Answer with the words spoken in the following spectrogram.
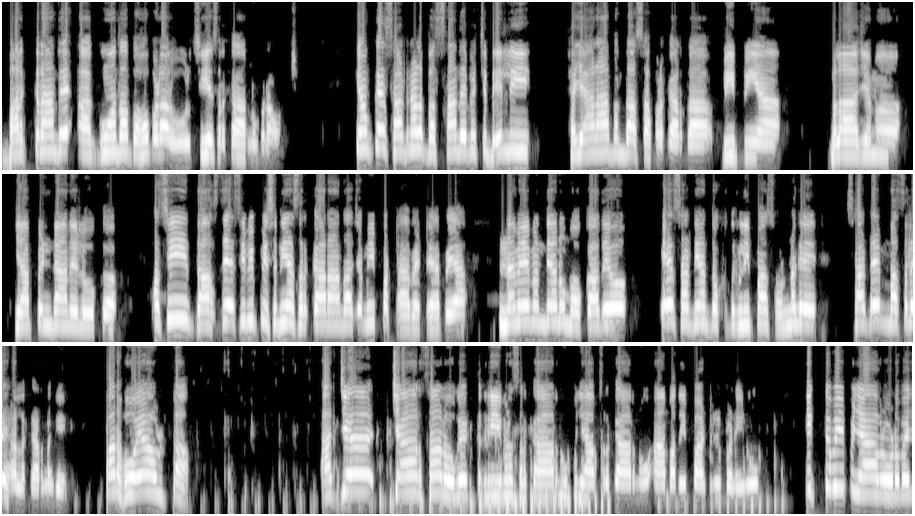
ਵਰਕਰਾਂ ਦੇ ਆਗੂਆਂ ਦਾ ਬਹੁਤ ਬੜਾ ਰੋਲ ਸੀ ਇਹ ਸਰਕਾਰ ਨੂੰ ਬਣਾਉਣ 'ਚ। ਕਿਉਂਕਿ ਸਾਡੇ ਨਾਲ ਬੱਸਾਂ ਦੇ ਵਿੱਚ ਡੇਲੀ ਹਜ਼ਾਰਾਂ ਬੰਦਾ ਸਫ਼ਰ ਕਰਦਾ, ਬੀਬੀਆਂ, ਮੁਲਾਜ਼ਮ ਜਾਂ ਪਿੰਡਾਂ ਦੇ ਲੋਕ। ਅਸੀਂ ਦੱਸਦੇ ਸੀ ਵੀ ਪਿਛਲੀਆਂ ਸਰਕਾਰਾਂ ਦਾ ਜਮੀ ਭੱਠਾ ਬੈਠਿਆ ਪਿਆ। ਨਵੇਂ ਬੰਦਿਆਂ ਨੂੰ ਮੌਕਾ ਦਿਓ, ਇਹ ਸਾਡੀਆਂ ਦੁੱਖ ਤਕਲੀਫਾਂ ਸੁਣਨਗੇ, ਸਾਡੇ ਮਸਲੇ ਹੱਲ ਕਰਨਗੇ। ਪਰ ਹੋਇਆ ਉਲਟਾ। ਅੱਜ 4 ਸਾਲ ਹੋ ਗਏ ਤਕਰੀਬਨ ਸਰਕਾਰ ਨੂੰ, ਪੰਜਾਬ ਸਰਕਾਰ ਨੂੰ, ਆਮ ਆਦਮੀ ਪਾਰਟੀ ਨੂੰ ਬਣੀ ਨੂੰ। ਇੱਕ ਵੀ ਪੰਜਾਬ ਰੋਡਵੇਜ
